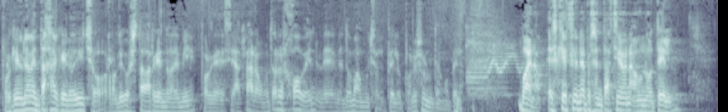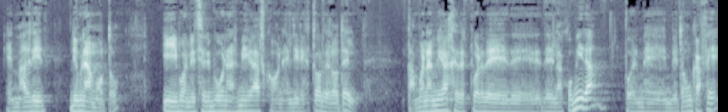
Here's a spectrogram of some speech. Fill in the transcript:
porque hay una ventaja que no he dicho. Rodrigo se estaba riendo de mí, porque decía, claro, como tú eres joven, me, me toma mucho el pelo, por eso no tengo pelo. Bueno, es que fui una presentación a un hotel en Madrid de una moto. Y bueno, hice buenas migas con el director del hotel tan buena amiga que después de, la comida, pues me invitó a un café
